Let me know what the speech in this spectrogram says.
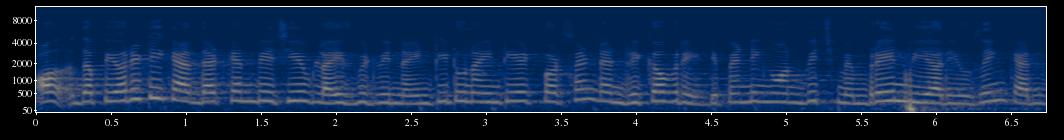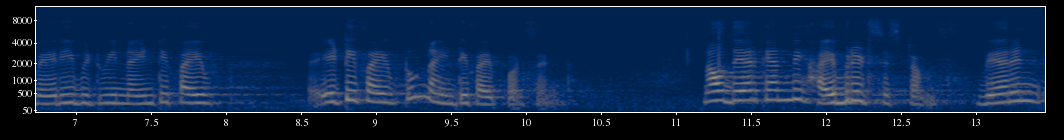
the purity can, that can be achieved lies between 90 to 98 percent and recovery depending on which membrane we are using can vary between 95 85 to 95 percent. Now there can be hybrid systems wherein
